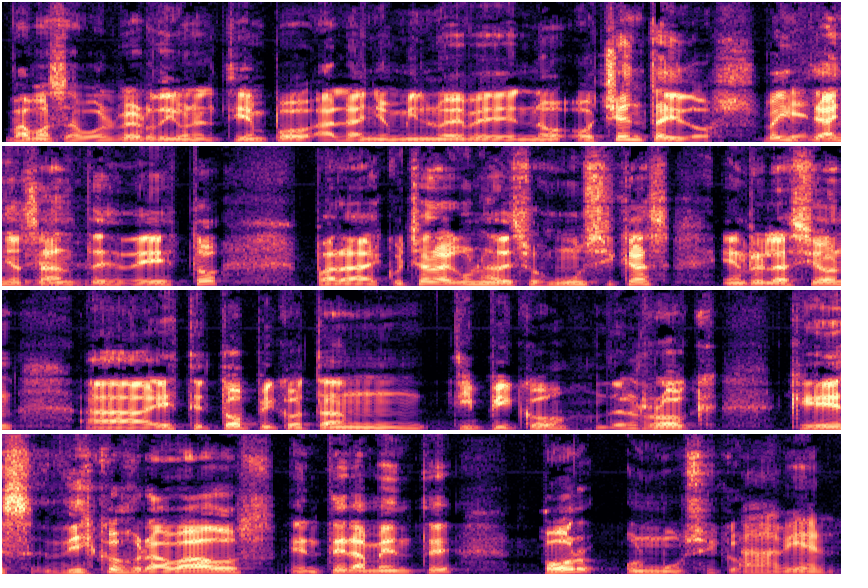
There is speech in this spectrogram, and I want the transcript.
Vamos a volver, digo, en el tiempo al año 1982, 20 Bien. años Sí. antes de esto, para escuchar algunas de sus músicas en relación a este tópico tan típico del rock, que es discos grabados enteramente por un músico. Ah, bien.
